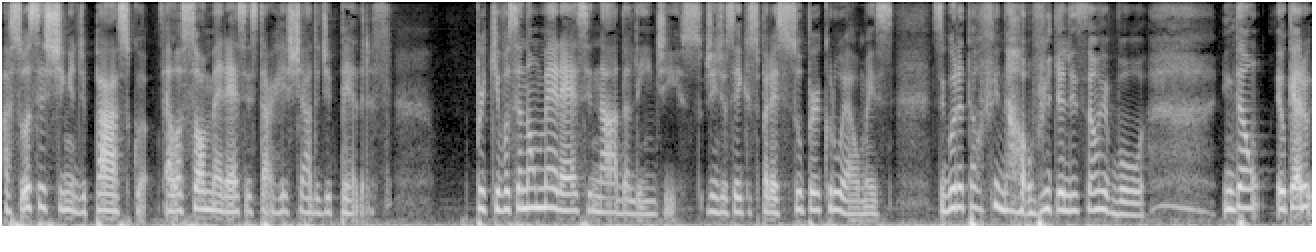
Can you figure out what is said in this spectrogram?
a sua cestinha de Páscoa, ela só merece estar recheada de pedras. Porque você não merece nada além disso. Gente, eu sei que isso parece super cruel, mas segura até o final, porque a lição é boa. Então, eu quero,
